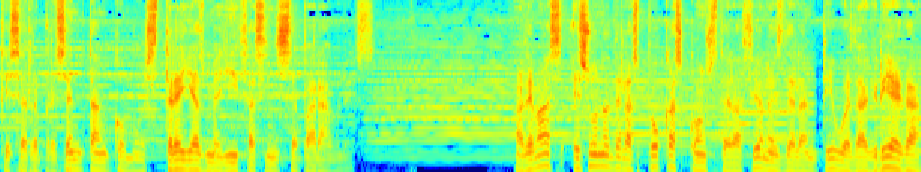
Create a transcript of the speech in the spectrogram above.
que se representan como estrellas mellizas inseparables. Además, es una de las pocas constelaciones de la antigüedad griega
